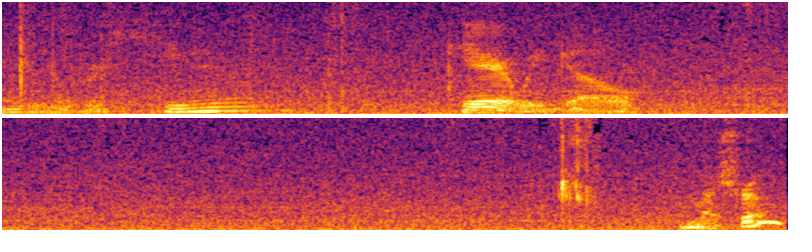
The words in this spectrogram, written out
Maybe over here. Here we go. Mushroom?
